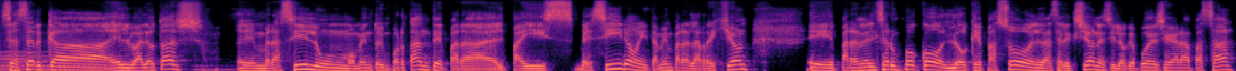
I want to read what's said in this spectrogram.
Se acerca el balotaje en Brasil, un momento importante para el país vecino y también para la región. Eh, para analizar un poco lo que pasó en las elecciones y lo que puede llegar a pasar,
